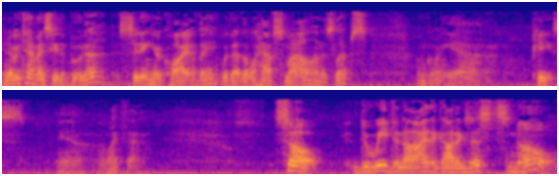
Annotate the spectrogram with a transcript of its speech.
And every time I see the Buddha sitting here quietly with that little half smile on his lips, I'm going, yeah, peace. Yeah, I like that. So, do we deny that God exists? No.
